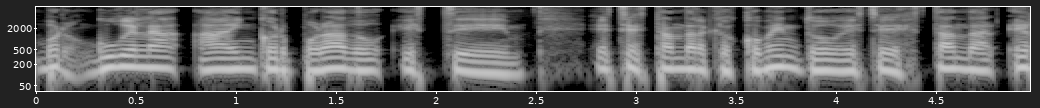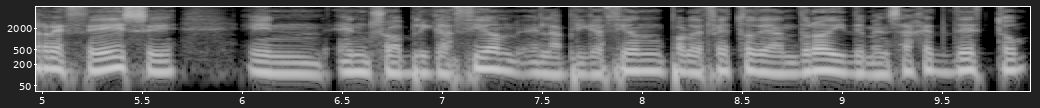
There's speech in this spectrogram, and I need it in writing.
Bueno, Google ha, incorporado este, este, estándar que os comento, este estándar RCS en, su aplicación, en la aplicación por defecto de Android de mensajes de texto,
